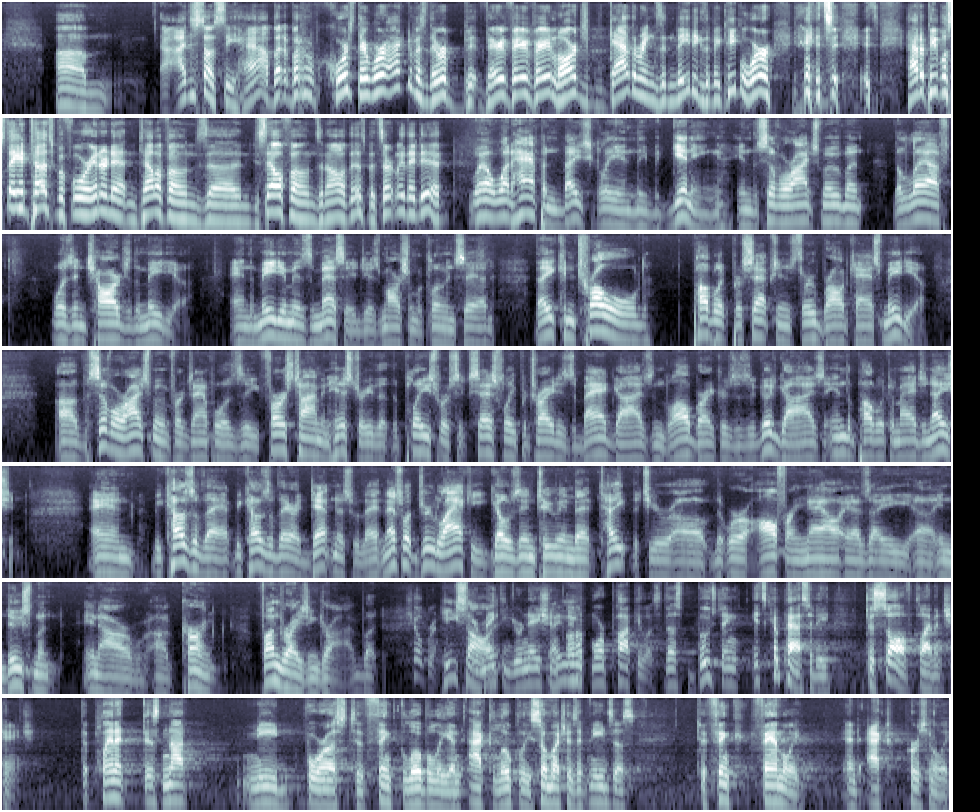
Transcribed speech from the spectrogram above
Um, I just don't see how. But but of course there were activists. There were very very very large gatherings and meetings. I mean, people were. It's it's how do people stay in touch before internet and telephones, uh, and cell phones, and all of this? But certainly they did. Well, what happened basically in the beginning in the civil rights movement, the left was in charge of the media, and the medium is the message, as Marshall McLuhan said. They controlled public perceptions through broadcast media. Uh, the civil rights movement, for example, was the first time in history that the police were successfully portrayed as the bad guys and the lawbreakers as the good guys in the public imagination. And because of that, because of their adeptness with that, and that's what Drew Lackey goes into in that tape that you're uh, that we're offering now as a uh, inducement in our uh, current fundraising drive. But children, he saw you're making your nation more populous, thus boosting its capacity to solve climate change. The planet does not need for us to think globally and act locally so much as it needs us to think family and act personally.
